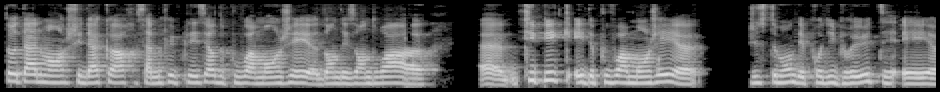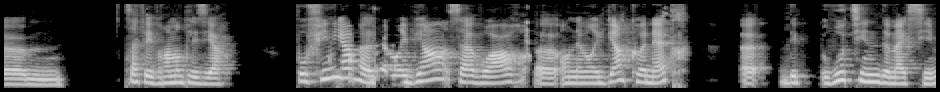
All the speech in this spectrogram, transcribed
Totalement, je suis d'accord. Ça me fait plaisir de pouvoir manger dans des endroits typiques et de pouvoir manger justement des produits bruts et euh, ça fait vraiment plaisir. Pour finir, euh, j'aimerais bien savoir, euh, on aimerait bien connaître des routines de Maxime.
